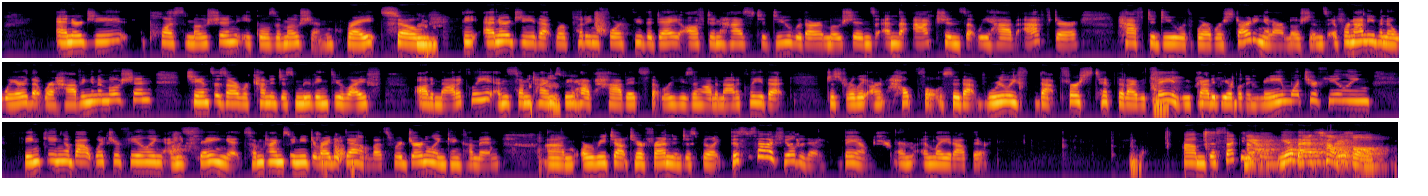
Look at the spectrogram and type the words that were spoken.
energy plus motion equals emotion, right? So mm-hmm. the energy that we're putting forth through the day often has to do with our emotions, and the actions that we have after have to do with where we're starting in our emotions. If we're not even aware that we're having an emotion, chances are we're kind of just moving through life automatically. And sometimes mm-hmm. we have habits that we're using automatically that just really aren't helpful. So that really that first tip that I would say is you've got to be able to name what you're feeling, thinking about what you're feeling and saying it. Sometimes we need to write it down. That's where journaling can come in, um, or reach out to a friend and just be like, "This is how I feel today." Bam, and and lay it out there. Um, the second, yeah, thing, yeah, that's helpful.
